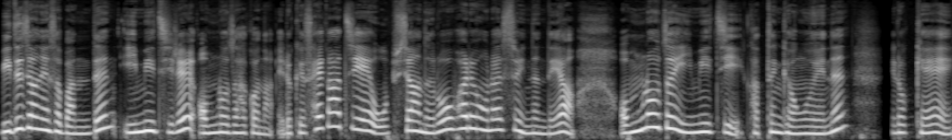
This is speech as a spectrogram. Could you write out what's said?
미드전에서 만든 이미지를 업로드하거나 이렇게 세 가지의 옵션으로 활용을 할 수 있는데요. 업로드 이미지 같은 경우에는 이렇게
